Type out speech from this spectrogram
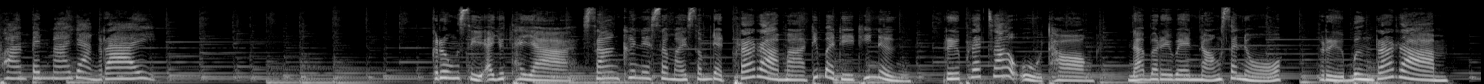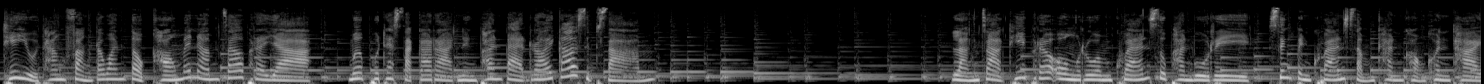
ความเป็นมาอย่างไร กรุงศรีอยุธยาสร้างขึ้นในสมัยสมเด็จพระรามาธิบดีที่หนึ่งหรือพระเจ้าอู่ทอง ณบริเวณหนองสโหนหรือบึงระราม ที่อยู่ทางฝั่งตะวันตกของแม่น้ำเจ้าพระยา เมื่อพุทธศักราช 1893 หลังจากที่พระองค์รวมแคว้นสุพรรณบุรี ซึ่งเป็นแคว้นสำคัญของคนไทย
